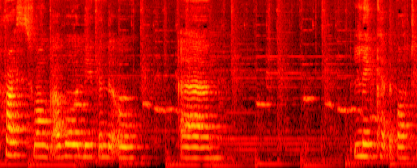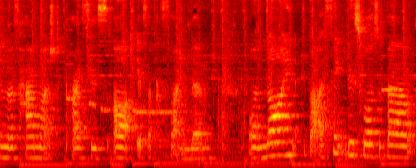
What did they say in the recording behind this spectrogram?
prices wrong, I will leave a little um, link at the bottom of how much the prices are if I can find them online. But I think this was about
